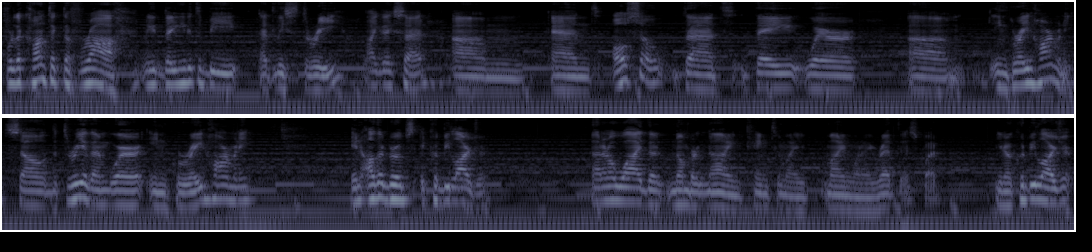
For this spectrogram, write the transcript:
for the contact of Ra, they needed to be at least three, like they said. Um, and also that they were um, in great harmony. So the three of them were in great harmony. In other groups, it could be larger. I don't know why the number nine came to my mind when I read this, but you know, it could be larger.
